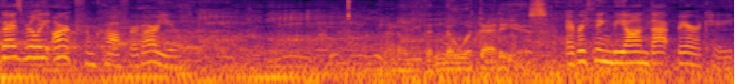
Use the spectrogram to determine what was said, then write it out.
You guys really aren't from Crawford, are you? I don't even know what that is. Everything beyond that barricade.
